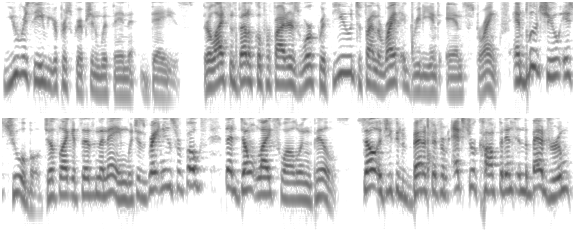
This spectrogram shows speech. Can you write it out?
you receive your prescription within days. Their licensed medical providers work with you to find the right ingredient and strength. And Blue Chew is chewable, just like it says in the name, which is great news for folks that don't like swallowing pills. So if you could benefit from extra confidence in the bedroom,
